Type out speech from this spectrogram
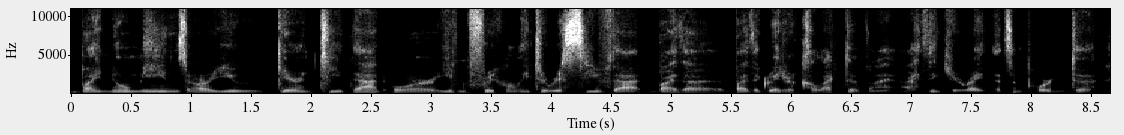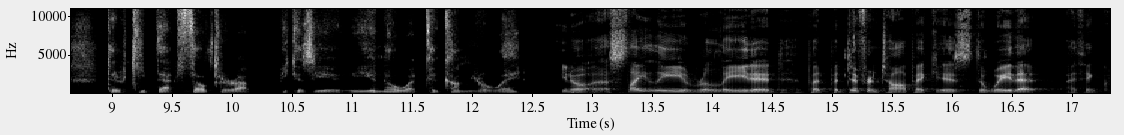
by no means are you guaranteed that or even frequently to receive that by the by the greater collective. And i, I think you're right that's important to to keep that filter up because you you know what could come your way. You know a slightly related but but different topic is the way that i think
